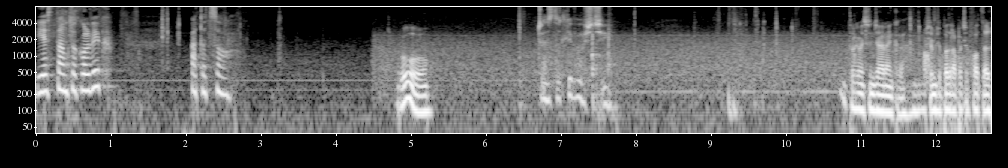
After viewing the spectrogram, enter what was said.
Jest tam ktokolwiek? A to co? Uuu. Częstotliwości. Trochę mi sędzia ręka. Musiałem się podrapać o fotel.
